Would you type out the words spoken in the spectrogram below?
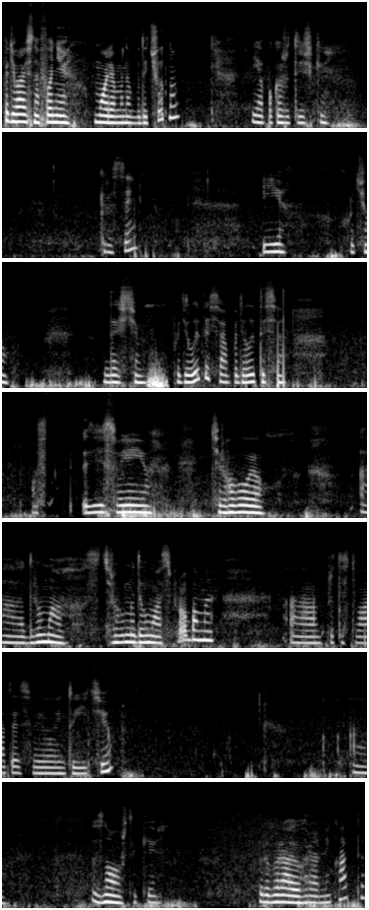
Сподіваюсь, на фоні моря мене буде чутно. Я покажу трішки краси. І хочу дещо поділитися, поділитися зі своєю черговою двома, з черговими двома спробами протестувати свою інтуїцію. Знову ж таки, перебираю гральні карти,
